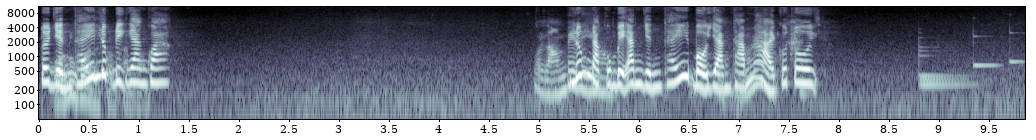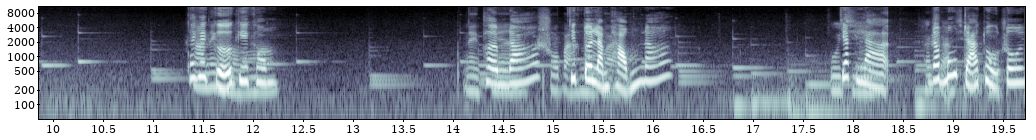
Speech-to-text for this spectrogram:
Tôi nhìn thấy lúc đi ngang qua. Lúc nào cũng bị anh nhìn thấy bộ dạng thảm hại của tôi. Thấy cái cửa kia không? Hôm đó Chứ tôi làm hỏng nó. Chắc là Nó muốn trả thù tôi.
